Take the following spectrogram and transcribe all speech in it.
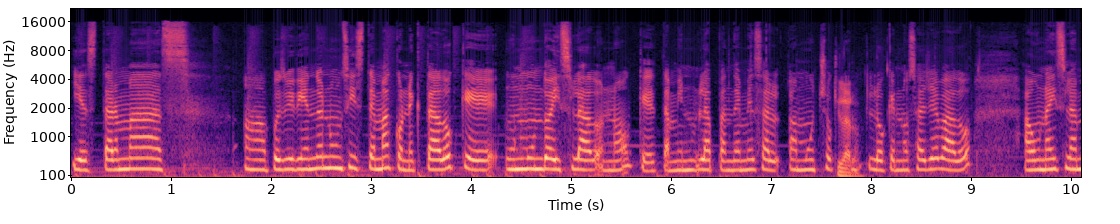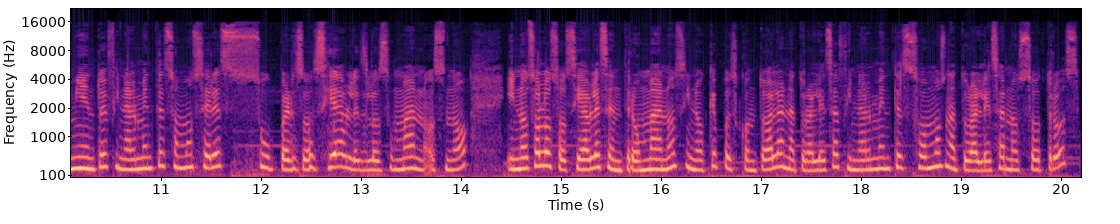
y estar más ah, pues viviendo en un sistema conectado que un mundo aislado, ¿no? Que también la pandemia es a, mucho lo que nos ha llevado a un aislamiento y finalmente somos seres súper sociables los humanos, ¿no? Y no solo sociables entre humanos, sino que pues con toda la naturaleza finalmente somos naturaleza nosotros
